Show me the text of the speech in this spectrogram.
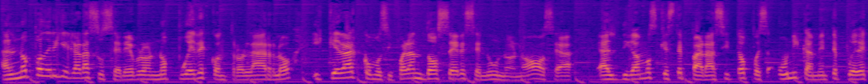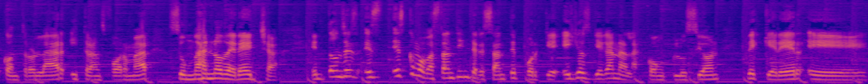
al no poder llegar a su cerebro, no puede controlarlo y queda como si fueran dos seres en uno, ¿no? O sea, al, digamos que este parásito pues únicamente puede controlar y transformar su mano derecha. Entonces es, como bastante interesante porque ellos llegan a la conclusión de querer, eh,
